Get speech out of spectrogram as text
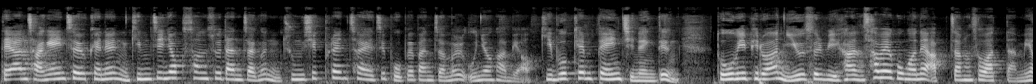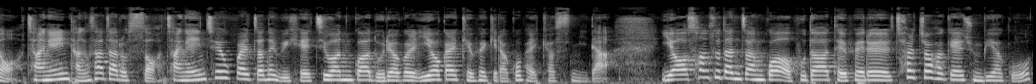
대한장애인체육회는 김진혁 선수단장은 중식 프랜차이즈 보배 반점을 운영하며 기부 캠페인 진행 등 도움이 필요한 이웃을 위한 사회공헌에 앞장서 왔다며 장애인 당사자로서 장애인 체육 발전을 위해 지원과 노력을 이어갈 계획이라고 밝혔습니다. 이어 선수단장과 보다 대회를 철저하게 준비하고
